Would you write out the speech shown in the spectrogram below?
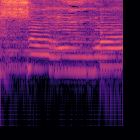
Promises, and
